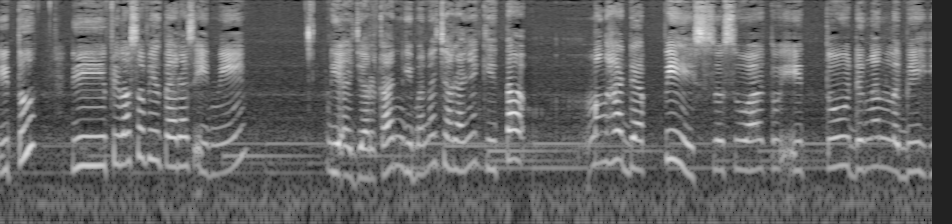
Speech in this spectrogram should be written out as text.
itu di filosofi teras ini diajarkan gimana caranya kita menghadapi sesuatu itu dengan lebih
